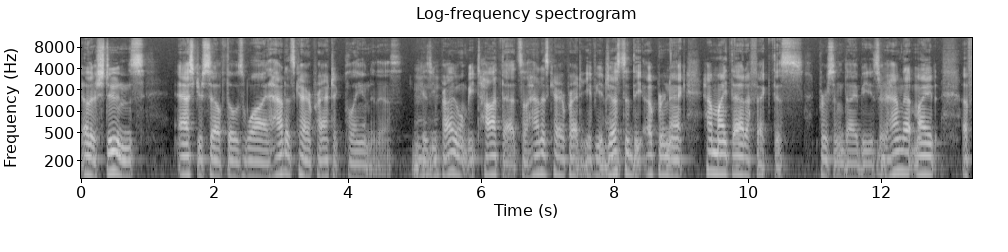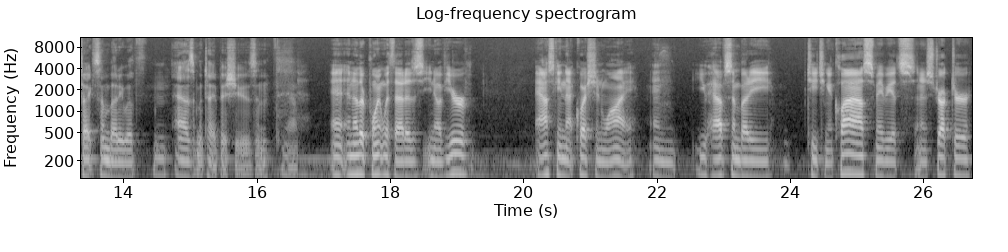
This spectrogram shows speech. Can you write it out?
other students, ask yourself those why. How does chiropractic play into this? Because mm-hmm. you probably won't be taught that. So, how does chiropractic, if you adjusted the upper neck, how might that affect this person with diabetes, or how that might affect somebody with mm. asthma type issues? And yeah. And another point with that is, you know, if you're asking that question why, and you have somebody teaching a class, maybe it's an instructor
